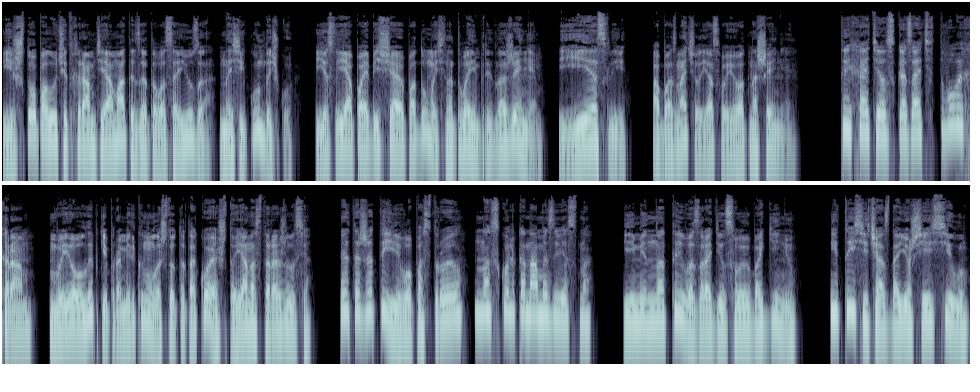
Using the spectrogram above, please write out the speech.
И что получит храм Тиамат из этого союза, на секундочку, если я пообещаю подумать над твоим предложением? Если... Обозначил я свое отношение. Ты хотел сказать «твой храм». В ее улыбке промелькнуло что-то такое, что я насторожился. Это же ты его построил, насколько нам известно. Именно ты возродил свою богиню. И ты сейчас даешь ей силу.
